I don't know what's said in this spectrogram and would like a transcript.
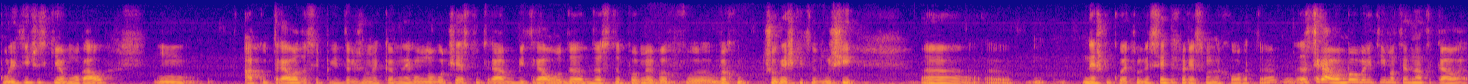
политическия морал ако трябва да се придържаме към него, много често трябва, би трябвало да, да стъпваме в, върху човешките души нещо, което не се харесва на хората. Сега в българите имат една такава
